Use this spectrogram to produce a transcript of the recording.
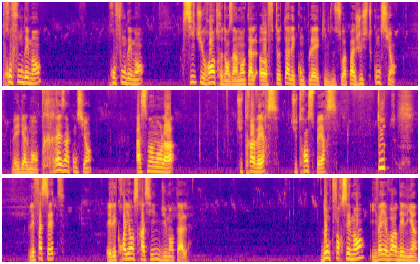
profondément, profondément, si tu rentres dans un mental off total et complet, qu'il ne soit pas juste conscient, mais également très inconscient, à ce moment-là, tu traverses, tu transperces toutes les facettes et les croyances racines du mental. Donc forcément, il va y avoir des liens.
